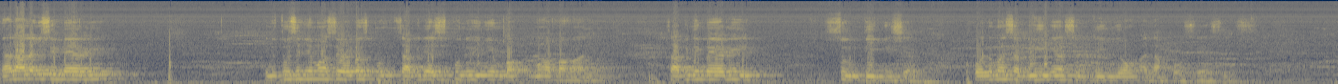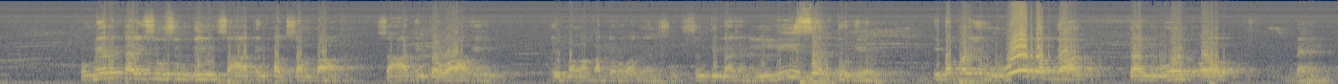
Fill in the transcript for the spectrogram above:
Naalala niyo si Mary? Inutusan niya mga servants, sabi niya, punuin niyo yung mga bangal. Sabi ni Mary, sundin niyo siya. Kung naman sabihin niya, sundin niyo ang anak ko, si Jesus. Kung meron tayong susundin sa ating pagsamba, sa ating gawain, yung mga katuruan ni Jesus, sundin natin. Listen to Him. Iba pa yung Word of God than Word of man.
